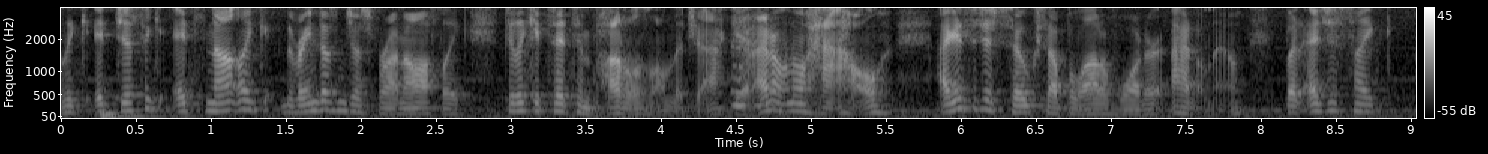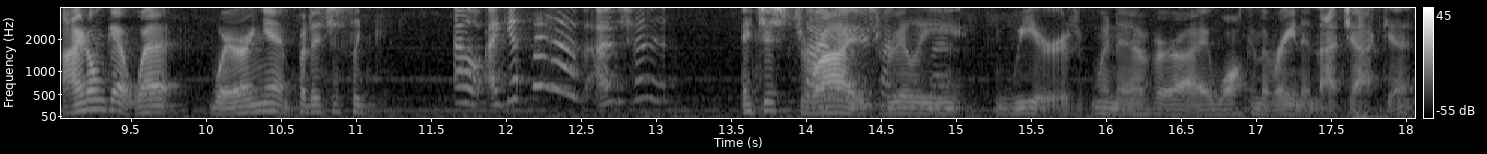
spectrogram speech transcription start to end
like it just like it's not like the rain doesn't just run off like I feel like it sits in puddles on the jacket. I don't know how. I guess it just soaks up a lot of water. I don't know. But I just like I don't get wet wearing it, but it's just like Oh, I guess I have. I was trying to. It just Sorry, what were you dries really weird whenever I walk in the rain in that jacket.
